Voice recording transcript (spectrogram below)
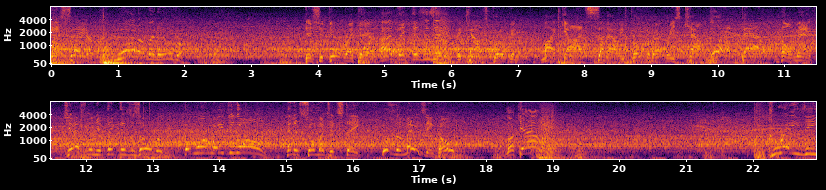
Heath Slater. What a maneuver. This should do it right there. I think this is it. The count's broken. My God, somehow he broke the referee's count. What a battle. Oh, man. Just when you think this is over, the war wages on. And there's so much at stake. This is amazing, Cole. Look out. Crazy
